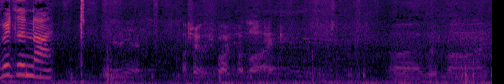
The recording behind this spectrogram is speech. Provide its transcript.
ridden that. Yeah. I'll show you which bike I'd like. I would like.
